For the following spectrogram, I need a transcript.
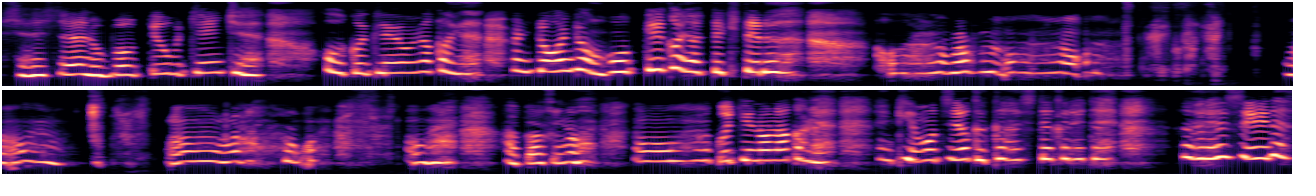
先生の勃起おちん。ちん、お口の中でどん。どん。大きくなってきてる。私の、口の中で気持ちよく感じてくれて嬉しいで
